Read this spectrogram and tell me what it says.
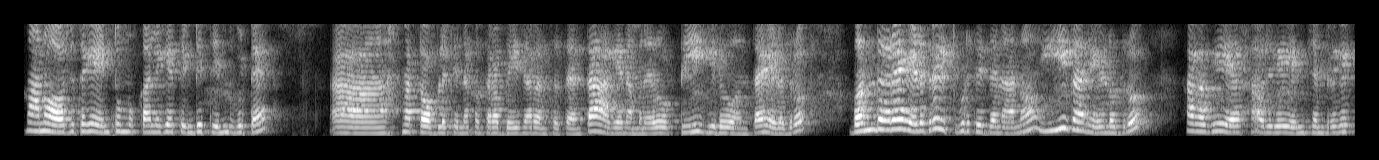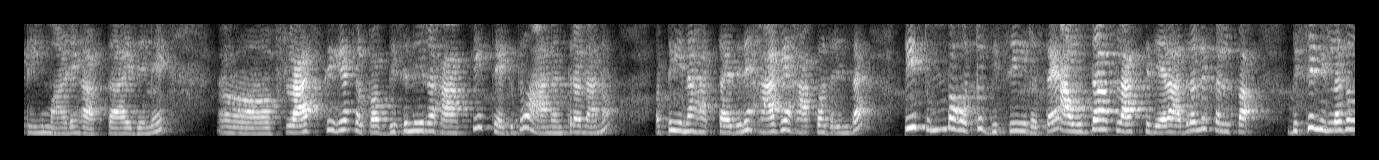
ನಾನು ಅವ್ರ ಜೊತೆಗೆ ಎಂಟು ಮುಕ್ಕಾಲಿಗೆ ತಿಂಡಿ ತಿಂದುಬಿಟ್ಟೆ. ಮತ್ತು ಒಬ್ಳು ತಿನ್ನಕ್ಕೆ ಒಂಥರ ಬೇಜಾರು ಅನಿಸುತ್ತೆ ಅಂತ. ಹಾಗೆ ನಮ್ಮ ಮನೆಯವರು ಟೀ ಗಿಡು ಅಂತ ಹೇಳಿದ್ರು. ಬಂದವರೇ ಹೇಳಿದ್ರೆ ಇಟ್ಬಿಡ್ತಿದ್ದೆ ನಾನು. ಈಗ ಹೇಳಿದ್ರು. ಹಾಗಾಗಿ ಅವರಿಗೆ ಎಂಟು ಜನರಿಗೆ ಟೀ ಮಾಡಿ ಹಾಕ್ತಾ ಇದ್ದೀನಿ. ಫ್ಲಾಸ್ಕಿಗೆ ಸ್ವಲ್ಪ ಬಿಸಿ ನೀರು ಹಾಕಿ ತೆಗೆದು ಆನಂತರ ನಾನು ಟೀನ ಹಾಕ್ತಾ ಇದ್ದೀನಿ. ಹಾಗೆ ಹಾಕೋದ್ರಿಂದ ಟೀ ತುಂಬ ಹೊತ್ತು ಬಿಸಿ ಇರುತ್ತೆ. ಆ ಉದ್ದ ಫ್ಲಾಸ್ಕ್ ಇದೆಯಲ್ಲ, ಅದರಲ್ಲಿ ಸ್ವಲ್ಪ ಬಿಸಿ ನಿಲ್ಲೋದು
